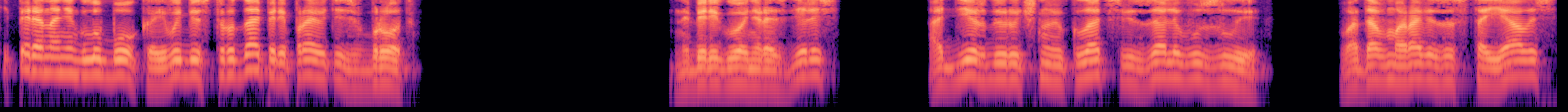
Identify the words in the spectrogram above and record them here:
Теперь она не глубокая, и вы без труда переправитесь вброд». На берегу они разделись, одежду и ручную кладь связали в узлы. Вода в Мораве застоялась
